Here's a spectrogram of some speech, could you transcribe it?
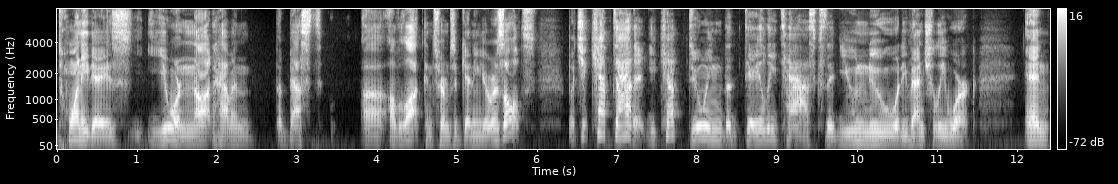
20 days, you were not having the best uh, of luck in terms of getting your results. But you kept at it. You kept doing the daily tasks that you knew would eventually work. And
